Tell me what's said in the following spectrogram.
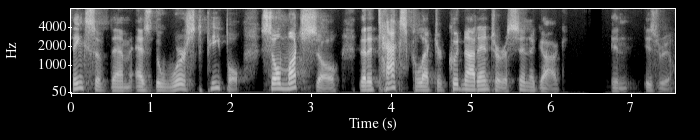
thinks of them as the worst people, so much so that a tax collector could not enter a synagogue in Israel.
